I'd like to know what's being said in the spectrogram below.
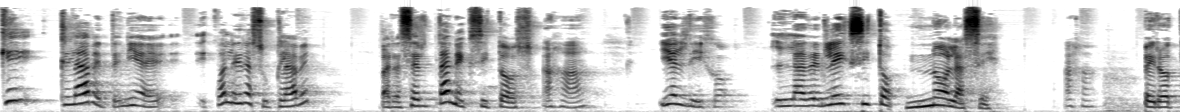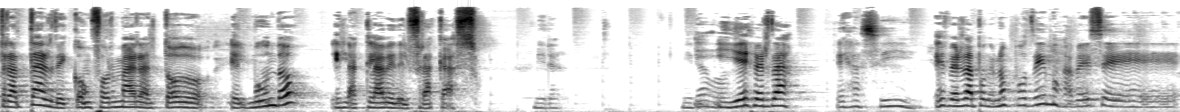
qué clave tenía, eh, cuál era su clave para ser tan exitoso. Ajá. Y él dijo, la del éxito no la sé. Ajá. Pero tratar de conformar a todo el mundo es la clave del fracaso. Mira. Mira Y, es verdad. Es así. Es verdad, porque no podemos a veces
